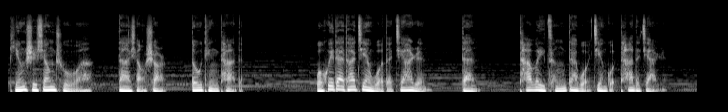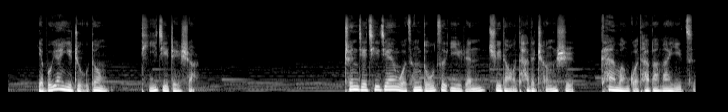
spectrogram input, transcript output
平时相处啊，大小事儿都听他的。我会带他见我的家人，但他未曾带我见过他的家人，也不愿意主动提及这事儿。春节期间，我曾独自一人去到他的城市，看望过他爸妈一次。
